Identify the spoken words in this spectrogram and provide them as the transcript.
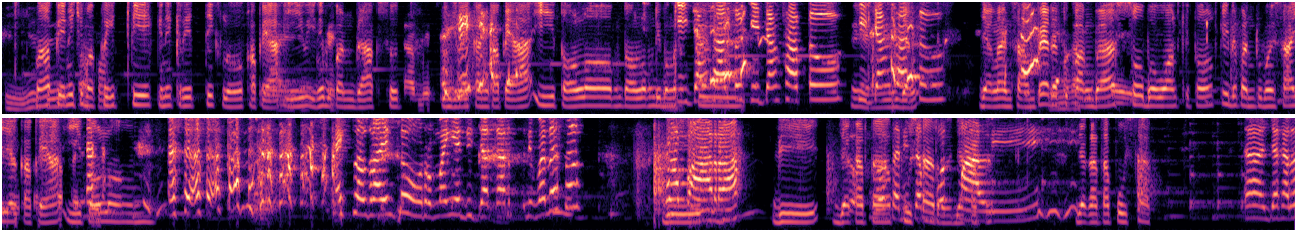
iya maaf sih, ya ini cuma apa- kritik ini kritik loh KPAI Iya, iya, ini bukan beraksud Cabe. menjelekkan KPAI tolong tolong dimengerti kijang satu kijang satu Iya, kijang iya. satu. Jangan sampai ada tukang bakso bawa walkie-talkie depan rumah saya KPAI tolong. Excel lain tuh rumahnya di Jakarta di mana sel Wah Di- parah. di Jakarta Pusat Jakarta. Mali. Jakarta Pusat. Nah, Jakarta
